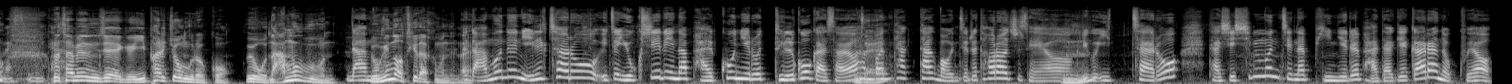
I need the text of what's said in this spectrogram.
맞습니다. 그렇다면 이제 그 이파리 쪽은 그렇고 요 나무 부분 나무. 여기는 어떻게 닦으면 되나요? 나무는 1차로 이제 욕실이나 발코니로 들고 가서요. 네. 한번 탁탁 먼지를 털어주세요. 음. 그리고 2 차로 다시 신문지나 비닐을 바닥에 깔아놓고요.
